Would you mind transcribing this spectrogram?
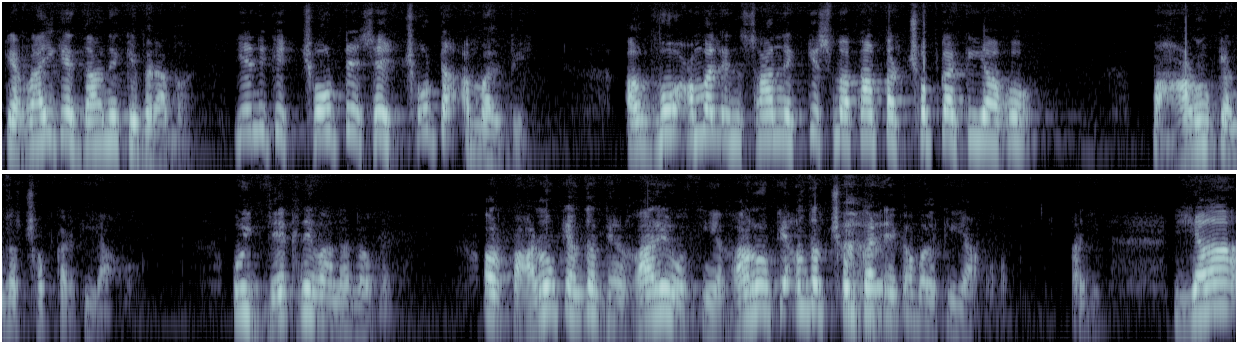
کہ رائی کے دانے کے برابر یعنی کہ چھوٹے سے چھوٹا عمل بھی۔ اور وہ عمل انسان نے کس مقام پر چھپ کر کیا ہو؟ پہاڑوں کے اندر چھپ کر کیا ہو۔ کوئی دیکھنے والا نہ ہو۔ اور پہاڑوں کے اندر پھر غاریں ہوتی ہیں، غاروں کے اندر چھپ کر ایک عمل کیا ہو۔ ہاں جی۔ یا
